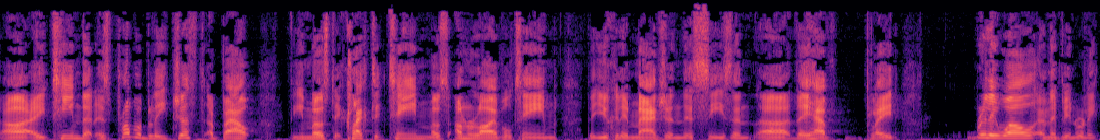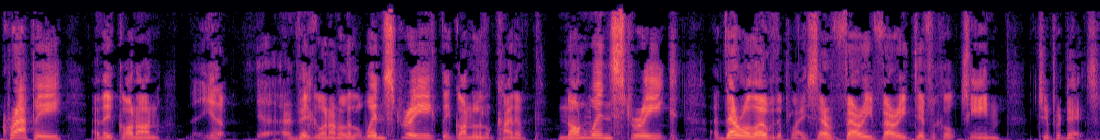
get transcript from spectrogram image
uh, a team that is probably just about the most eclectic team, most unreliable team that you could imagine this season. Uh, they have played really well and they've been really crappy and they've gone on, you know, uh, they've gone on a little win streak. They've gone a little kind of non-win streak. They're all over the place. They're a very, very difficult team to predict.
